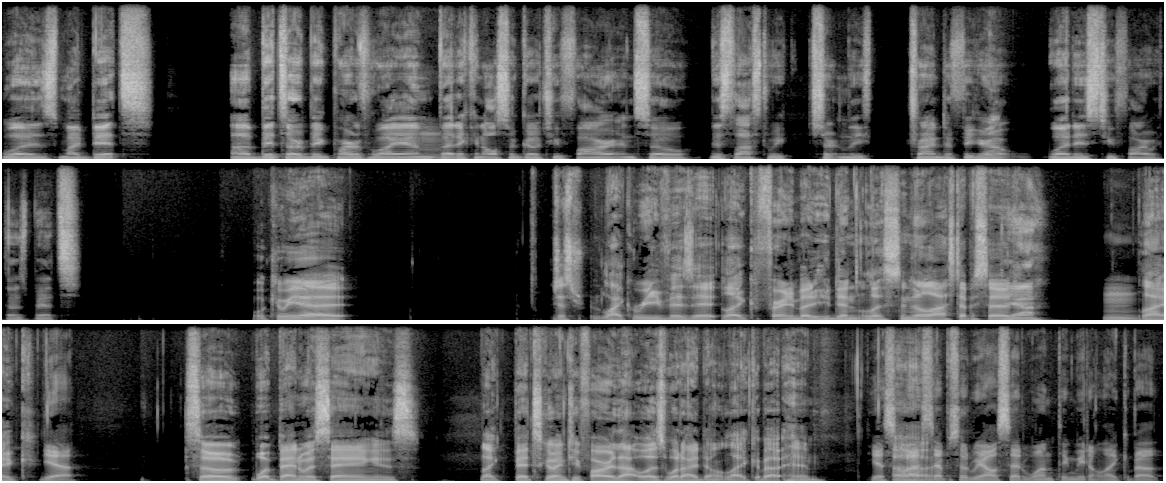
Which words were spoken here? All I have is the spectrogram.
was my bits. Uh, bits are a big part of who I am, Mm. but it can also go too far. And so this last week, certainly trying to figure out what is too far with those bits. Well, can we uh just like revisit like for anybody who didn't listen to the last episode? yeah. Mm, Like yeah. so what Ben was saying is like bits going too far. That was what I don't like about him. Yeah. So last Uh, episode we all said one thing we don't like about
